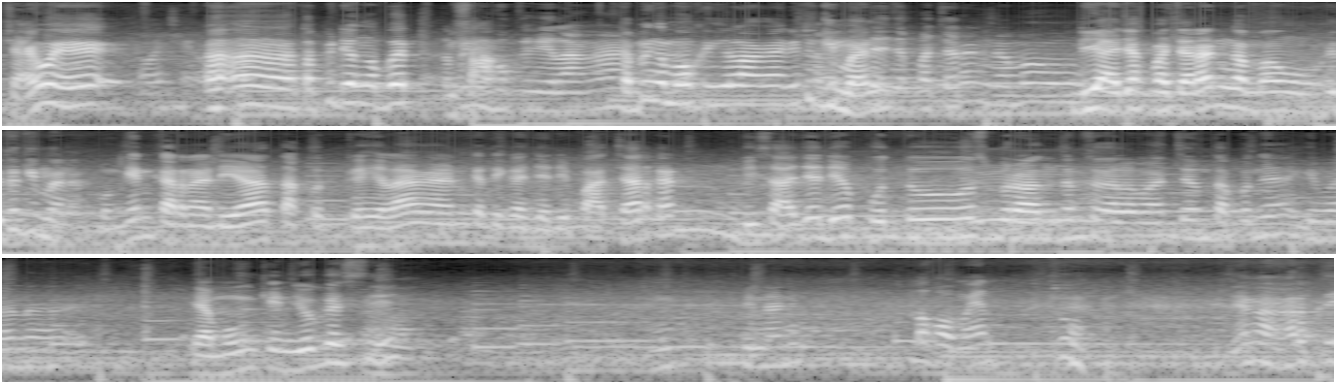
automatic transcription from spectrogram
Cewek. Oh, cewek. Heeh, tapi dia ngebet. Tapi nggak mau kehilangan. tapi nggak mau kehilangan. Itu Tapi gimana? Diajak pacaran nggak mau. dia ajak pacaran nggak mau. Itu gimana? Mungkin karena dia takut kehilangan. Ketika jadi pacar kan bisa aja dia putus Hmm. berantem segala macam. Takutnya gimana? Ya mungkin juga sih. Pindah nih Mau komen? dia nggak ngerti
